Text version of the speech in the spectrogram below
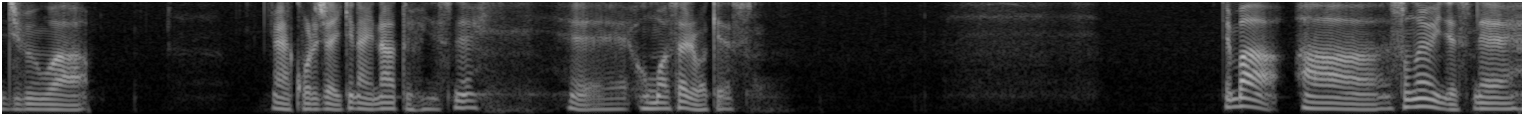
自分はこれじゃいけないなというふうにですね、えー、思わされるわけです。でまああそのようにですね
